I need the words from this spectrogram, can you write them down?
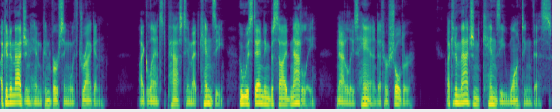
I could imagine him conversing with Dragon. I glanced past him at Kenzie, who was standing beside Natalie, Natalie's hand at her shoulder. I could imagine Kenzie wanting this.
